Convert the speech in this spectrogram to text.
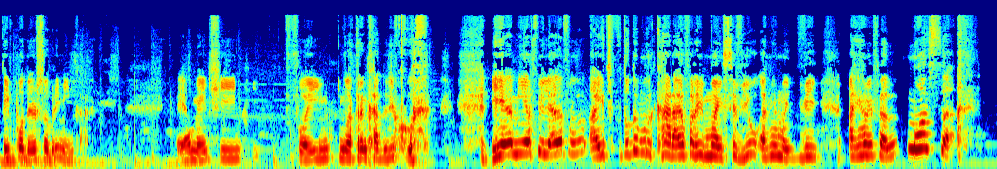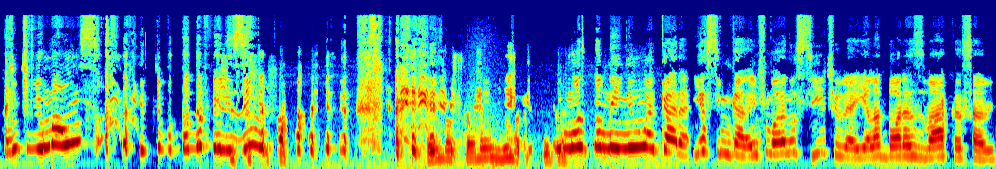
tem poder sobre mim, cara. Realmente foi uma trancada de cu. E a minha filhada falou, aí, tipo, todo mundo, caralho, eu falei, mãe, você viu? A minha mãe, vi. Aí a minha falou, nossa, a gente viu uma onça, tipo, toda felizinha. Sem noção nenhuma. Sem noção nenhuma, cara. E assim, cara, a gente mora no sítio, velho, e ela adora as vacas, sabe?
